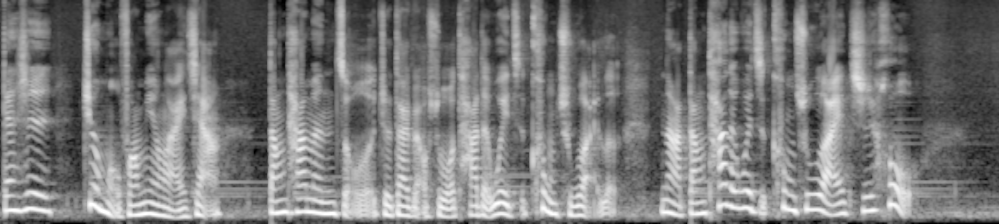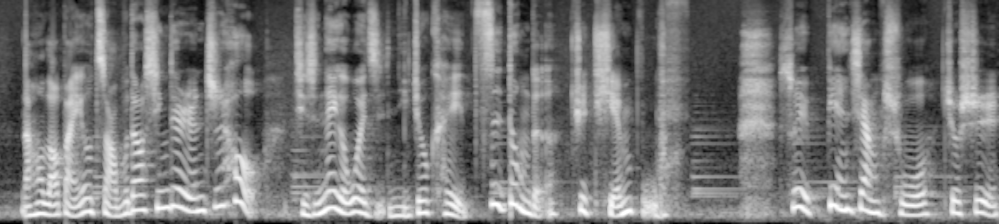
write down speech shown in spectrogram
但是就某方面来讲。当他们走了，就代表说他的位置空出来了。那当他的位置空出来之后，然后老板又找不到新的人之后，其实那个位置你就可以自动的去填补。所以变相说，就是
